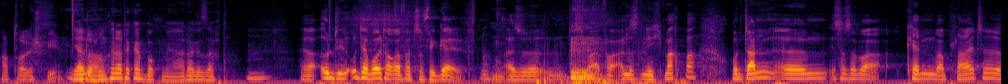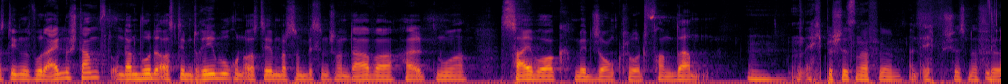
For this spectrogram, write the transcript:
Hauptrolle spielen. Ja, Genau. der Duncan hatte keinen Bock mehr, hat er gesagt. Ja, und, und der wollte auch einfach zu viel Geld. Ne? Also das war einfach alles nicht machbar. Und dann ähm, ist das aber, Canon war pleite, das Ding wurde eingestampft und dann wurde aus dem Drehbuch und aus dem, was so ein bisschen schon da war, halt nur Cyborg mit Jean-Claude Van Damme. Ein echt beschissener Film. Ein echt beschissener Film.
